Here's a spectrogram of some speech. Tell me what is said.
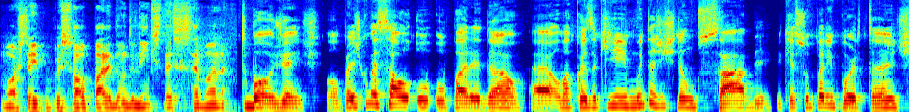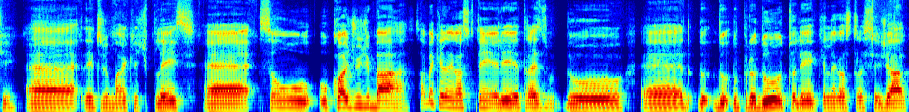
mostra aí para o pessoal o paredão de links dessa semana. Muito bom, gente. Bom, para a gente começar o, o, o, paredão, é uma coisa que muita gente não sabe e que é super importante é, dentro do marketplace é, são o, o, código de barra. Sabe aquele negócio que tem ali atrás do, do, é, do, do produto? Produto ali, aquele negócio tracejado,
